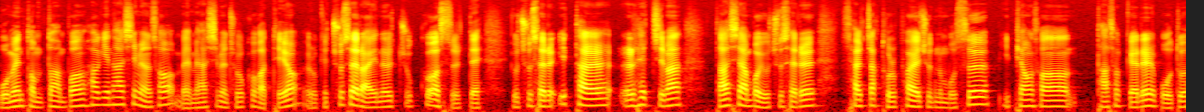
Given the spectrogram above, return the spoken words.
모멘텀도 한번 확인하시면서 매매하시면 좋을 것 같아요. 이렇게 추세 라인을 쭉 그었을 때 요 추세를 이탈을 했지만 다시 한번 요 추세를 살짝 돌파해 주는 모습 이평선 다섯 개를 모두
